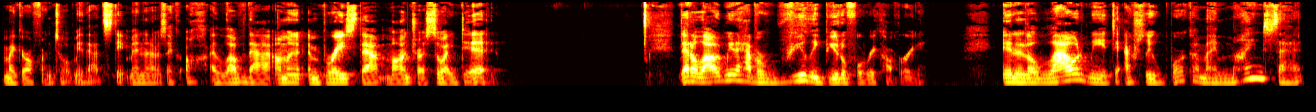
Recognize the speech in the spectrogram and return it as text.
My girlfriend told me that statement, and I was like, oh, I love that. I'm going to embrace that mantra. So I did. That allowed me to have a really beautiful recovery. And it allowed me to actually work on my mindset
